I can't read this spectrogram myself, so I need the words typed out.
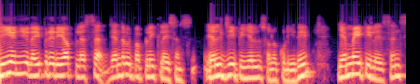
GNU library of lesser general public license எல்ஜிபிஎல்னு சொல்லக்கூடியது. MIT license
